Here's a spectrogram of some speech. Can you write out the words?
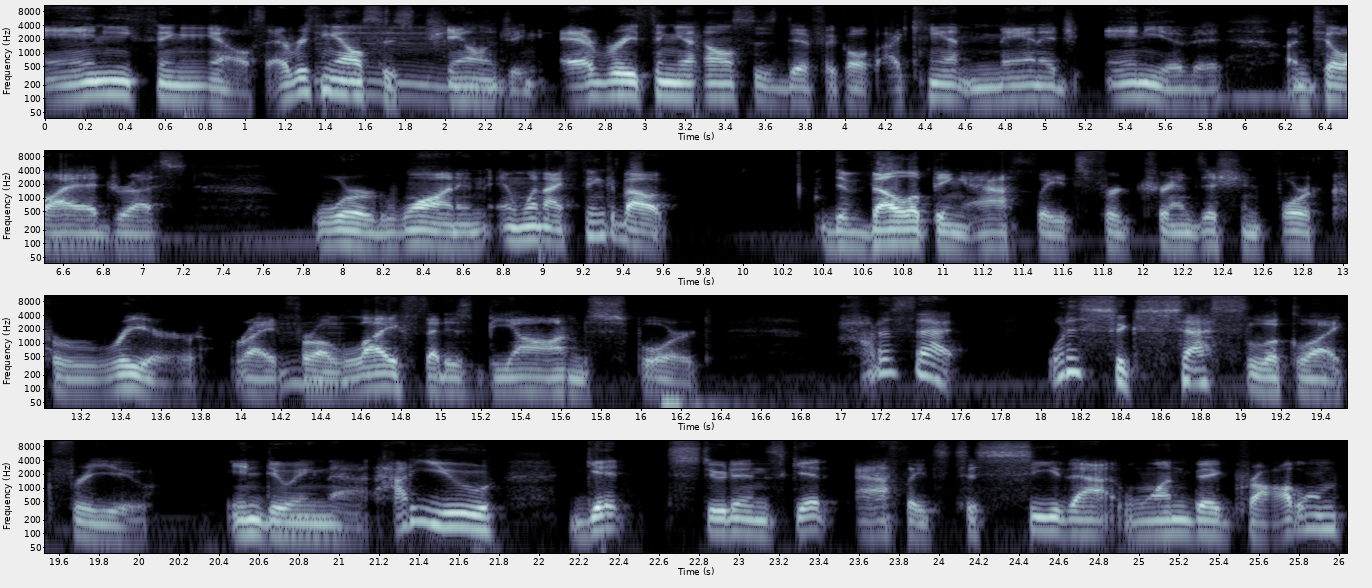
anything else. Everything else is mm. challenging. Everything else is difficult. I can't manage any of it until I address word one. And, and when I think about developing athletes for transition for career, right? Mm-hmm. For a mm-hmm. life that is beyond sport. How does that what does success look like for you in doing that? How do you get students, get athletes to see that one big problem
